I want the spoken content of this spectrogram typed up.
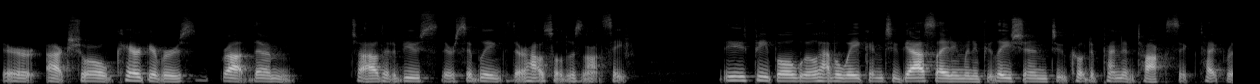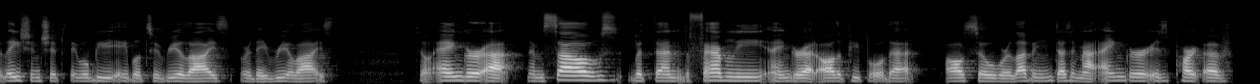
their actual caregivers brought them childhood abuse, their siblings, their household was not safe. These people will have awakened to gaslighting, manipulation, to codependent, toxic type relationships. They will be able to realize, or they realized, so anger at themselves, but then the family, anger at all the people that also were loving. Doesn't matter. Anger is part of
